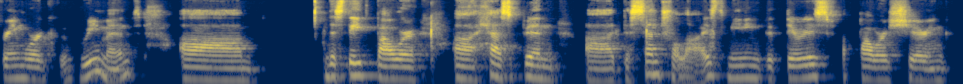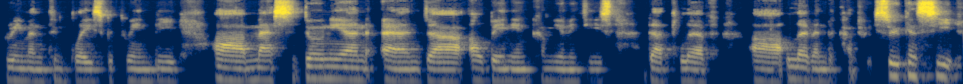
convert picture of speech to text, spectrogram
Framework Agreement, um, the state power uh, has been uh, decentralized, meaning that there is a power sharing agreement in place between the uh, Macedonian and uh, Albanian communities that live live in the country. So you can see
